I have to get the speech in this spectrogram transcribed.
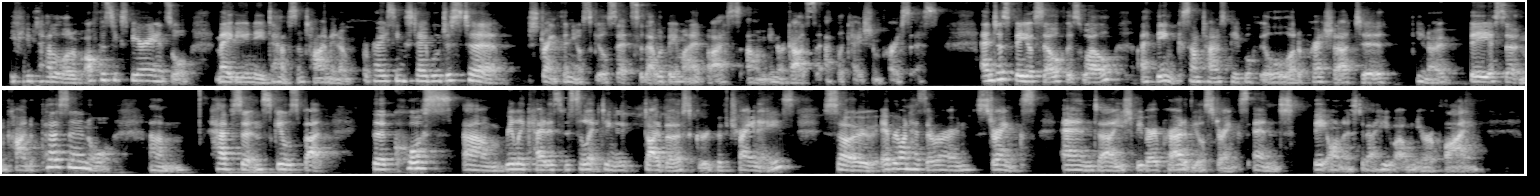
if you've had a lot of office experience or maybe you need to have some time in a, racing stable just to strengthen your skill set. So that would be my advice um, in regards to the application process. And just be yourself as well. I think sometimes people feel a lot of pressure to, you know, be a certain kind of person or um, have certain skills, but the course um, really caters for selecting a diverse group of trainees. So everyone has their own strengths, and uh, you should be very proud of your strengths and be honest about who you are when you're applying.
